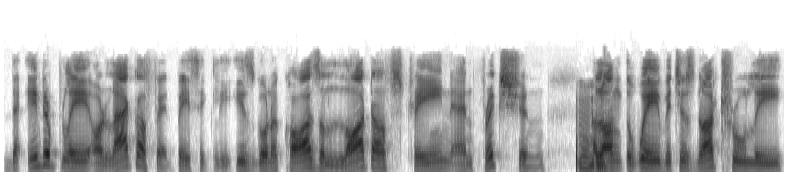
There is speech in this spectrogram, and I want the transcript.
the interplay or lack of it basically is going to cause a lot of strain and friction mm-hmm. along the way, which is not truly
